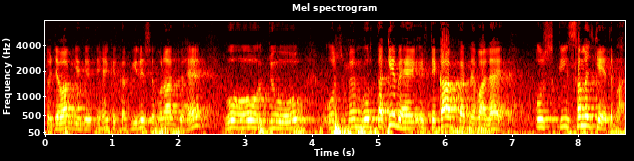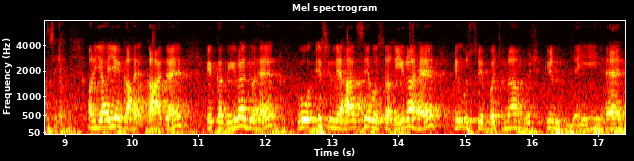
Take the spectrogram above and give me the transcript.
تو جواب یہ دیتے ہیں کہ کبیرے سے مراد جو ہے وہ جو اس میں مرتکب ہے، ارتکاب کرنے والا ہے۔ اس کی سمجھ کے اعتبار سے اور یا یہ کہا جائے کہ کبیرہ جو ہے، وہ اس لحاظ سے وہ صغیرہ ہے کہ اس سے بچنا مشکل نہیں ہے۔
